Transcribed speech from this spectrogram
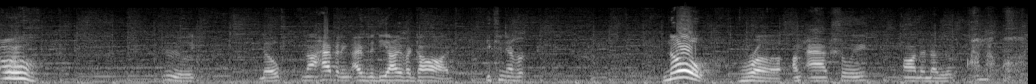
Oh! You really... Nope, not happening. I have the DI of a god. You can never... No! Bruh, I'm actually on another... I'm on...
